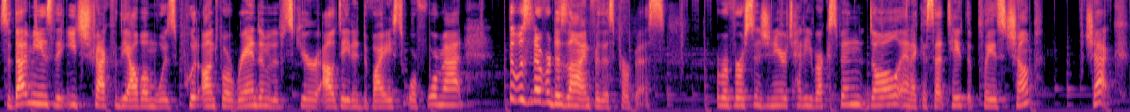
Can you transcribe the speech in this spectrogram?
So that means that each track for the album was put onto a random, obscure, outdated device or format that was never designed for this purpose. A reverse engineered Teddy Ruxpin doll and a cassette tape that plays Chump? Check.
